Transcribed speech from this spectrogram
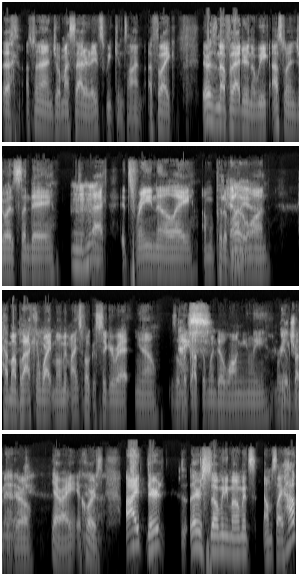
Ugh. I just want to enjoy my Saturday. It's weekend time. I feel like there was enough of that during the week. I just want to enjoy the Sunday. Get Mhm. back. It's raining in LA. I'm gonna put a Hell vinyl yeah. on. Have my black and white moment. Might smoke a cigarette. You know, as I look out the window longingly, Real think about the girl. Yeah, right. Of course. I there. There's so many moments. I'm just like, how?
